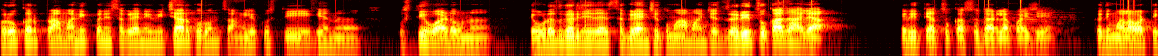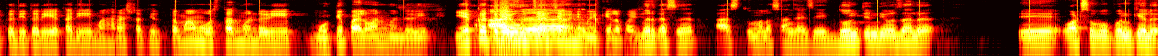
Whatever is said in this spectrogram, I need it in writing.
खरोखर प्रामाणिकपणे सगळ्यांनी विचार करून चांगले कुस्ती घेणं कुस्ती वाढवणं तेवढंच गरजेचं आहे. सगळ्यांची तुम्हा आम्हाच्या जरी चुका झाल्या तरी त्या चुका सुधारल्या पाहिजे. कधी मला वाटते कधीतरी एखादी महाराष्ट्रातील तमाम वस्ताद मंडळी मोठे पैलवान मंडळी एकत्र येऊन चर्चा विनिमय केला पाहिजे. बरं का सर? आज तुम्हाला सांगायचं एक दोन तीन दिवस झालं ते व्हॉट्सअप ओपन केलं.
